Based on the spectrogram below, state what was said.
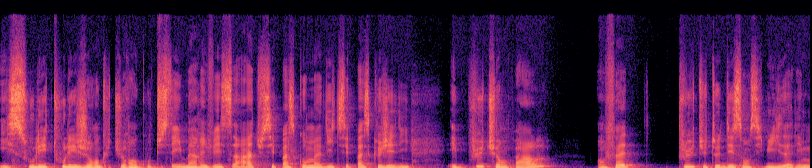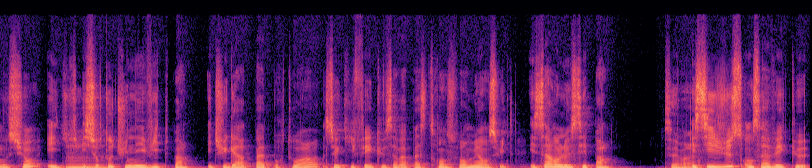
Et saouler tous les gens que tu rencontres. Tu sais, il m'est arrivé ça, tu sais pas ce qu'on m'a dit, tu sais pas ce que j'ai dit. Et plus tu en parles, en fait, plus tu te désensibilises à l'émotion et, Mhm. surtout tu n'évites pas et tu gardes pas pour toi, ce qui fait que ça va pas se transformer ensuite. Et ça, on le sait pas. C'est vrai. Et si juste on savait que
